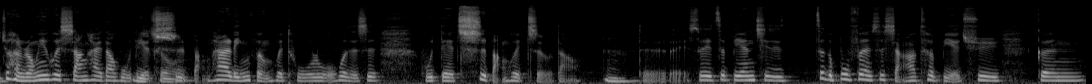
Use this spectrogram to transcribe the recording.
就很容易会伤害到蝴蝶翅膀，它的鳞粉会脱落，或者是蝴蝶翅膀会折到。嗯，对对对，所以这边其实这个部分是想要特别去跟。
